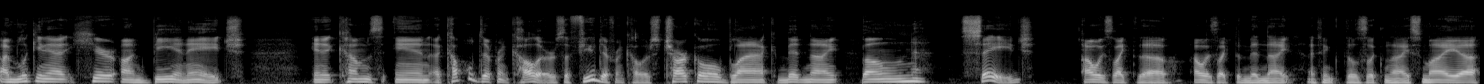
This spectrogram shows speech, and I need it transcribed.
I'm looking at it here on B&H and it comes in a couple different colors, a few different colors, charcoal, black, midnight, bone, sage. I always like the I always like the midnight. I think those look nice. My uh,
